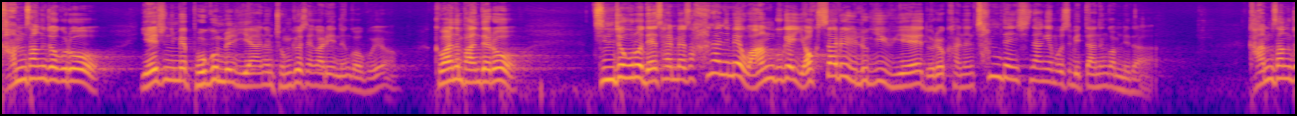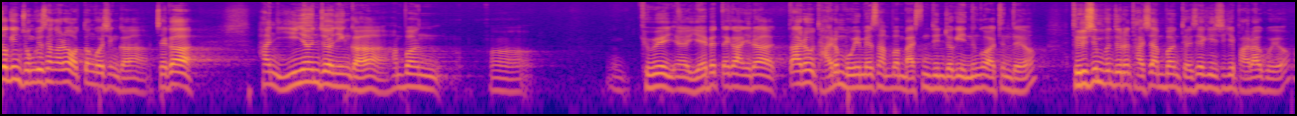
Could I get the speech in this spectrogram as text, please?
감상적으로 예수님의 복음을 이해하는 종교 생활이 있는 거고요. 그와는 반대로 진정으로 내 삶에서 하나님의 왕국의 역사를 이루기 위해 노력하는 참된 신앙의 모습이 있다는 겁니다. 감상적인 종교 생활은 어떤 것인가? 제가 한 2년 전인가 한번 어, 교회 예배 때가 아니라 다른 다른 모임에서 한번 말씀드린 적이 있는 것 같은데요. 들으신 분들은 다시 한번 되새기시기 바라고요.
